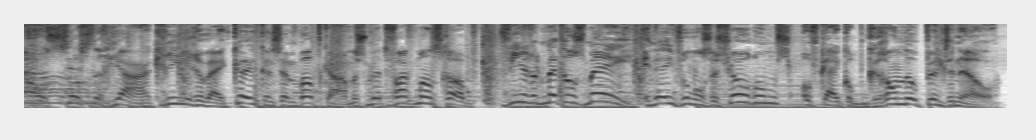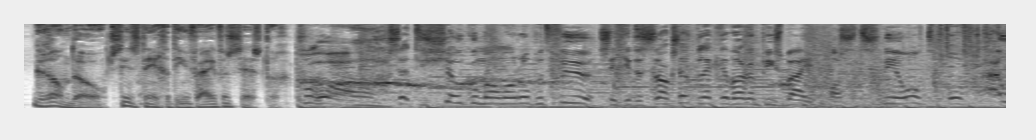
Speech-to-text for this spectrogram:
Al 60 jaar creëren wij keukens en badkamers met vakmanschap. Vier het met ons mee in een van onze showrooms of kijk op grando.nl. Grando, sinds 1965. Oh, zet die chocomel maar op het vuur. Zet je er straks ook lekker warmpies bij. Als het sneeuwt of auw,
